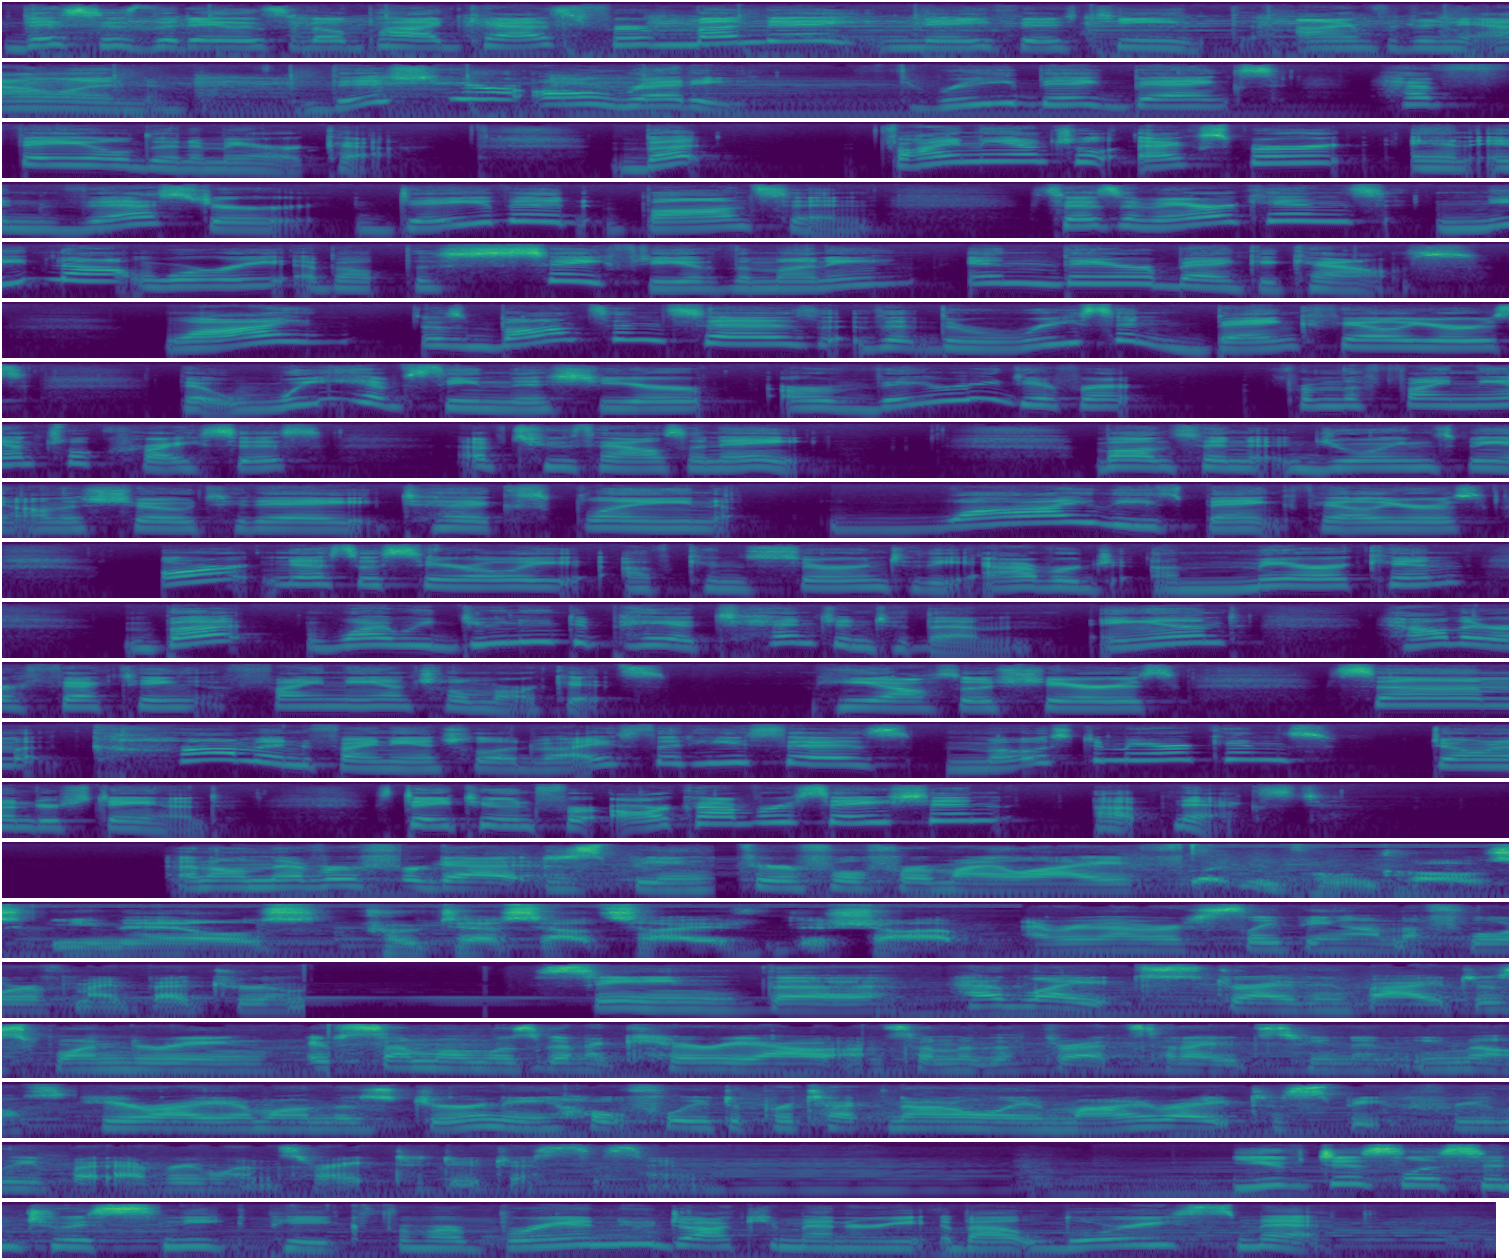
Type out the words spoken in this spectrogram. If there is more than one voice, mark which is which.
Speaker 1: This is the Daily Signal podcast for Monday, May 15th. I'm Virginia Allen. This year already, three big banks have failed in America. But financial expert and investor David Bahnsen says Americans need not worry about the safety of the money in their bank accounts. Why? As Bahnsen says that the recent bank failures that we have seen this year are very different from the financial crisis of 2008. Bahnsen joins me on the show today to explain why these bank failures aren't necessarily of concern to the average American, but why we do need to pay attention to them and how they're affecting financial markets. He also shares some common financial advice that he says most Americans don't understand. Stay tuned for our conversation up next.
Speaker 2: And I'll never forget just being fearful for my life.
Speaker 3: Getting phone calls, emails, protests outside the shop.
Speaker 2: I remember sleeping on the floor of my bedroom, seeing the headlights driving by, just wondering if someone was going to carry out on some of the threats that I had seen in emails. Here I am on this journey, hopefully to protect not only my right to speak freely, but everyone's right to do just the same.
Speaker 4: You've just listened to a sneak peek from our brand new documentary about Lorie Smith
